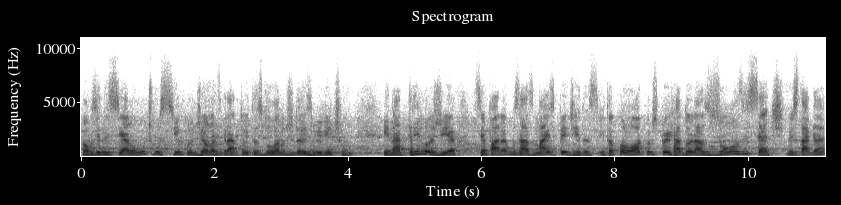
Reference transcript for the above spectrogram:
vamos iniciar o último ciclo de aulas gratuitas do ano de 2021 e na trilogia separamos as mais pedidas. Então coloque o despertador às 11h07 no Instagram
